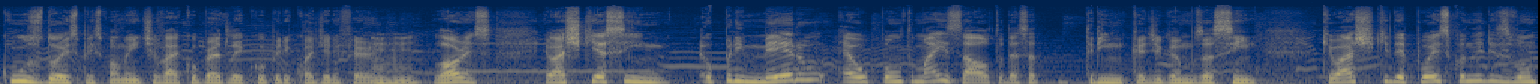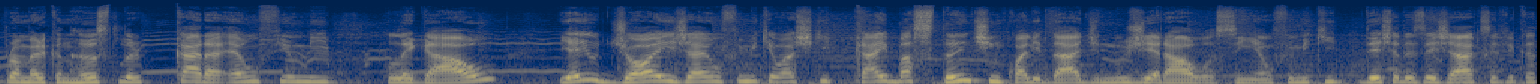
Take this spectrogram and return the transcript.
com os dois principalmente, vai com o Bradley Cooper e com a Jennifer uhum. Lawrence, eu acho que assim, o primeiro é o ponto mais alto dessa trinca, digamos assim, que eu acho que depois quando eles vão pro American Hustler, cara, é um filme legal, e aí o Joy já é um filme que eu acho que cai bastante em qualidade no geral, assim. É um filme que deixa a desejar, que você fica,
